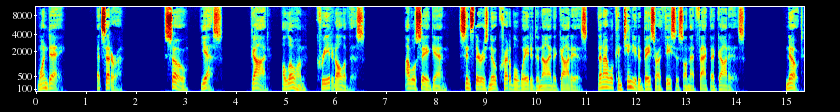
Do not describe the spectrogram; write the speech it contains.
one day. Etc. So, yes. God, Elohim, created all of this. I will say again, since there is no credible way to deny that God is, then I will continue to base our thesis on that fact that God is. Note,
